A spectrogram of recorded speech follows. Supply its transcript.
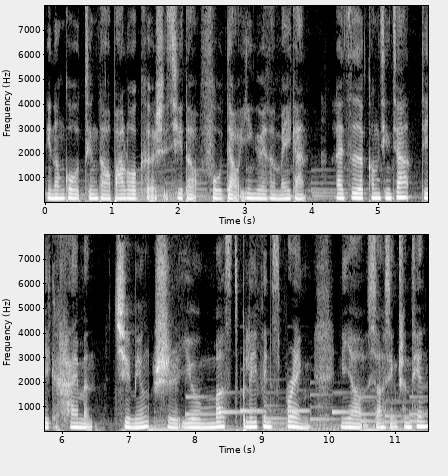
你能够听到巴洛克时期的复调音乐的美感。来自钢琴家 Dick Hyman，取名是 You Must Believe in Spring，你要相信春天。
